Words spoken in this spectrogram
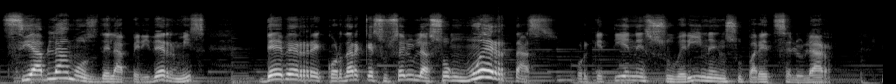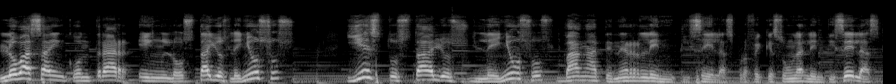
Si hablamos de la peridermis, debe recordar que sus células son muertas porque tiene suberina en su pared celular. Lo vas a encontrar en los tallos leñosos Y estos tallos leñosos van a tener lenticelas, profe, que son las lenticelas.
